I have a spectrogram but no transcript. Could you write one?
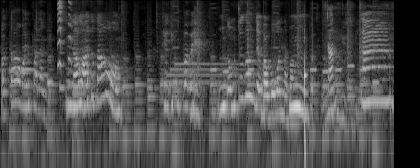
막 따가워 혓바닥에. 응, 나도 아직도 따가워. 돼지국밥에. 응, 너무 뜨거운데 막 먹었나 봐. 응. 짠. 짠.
